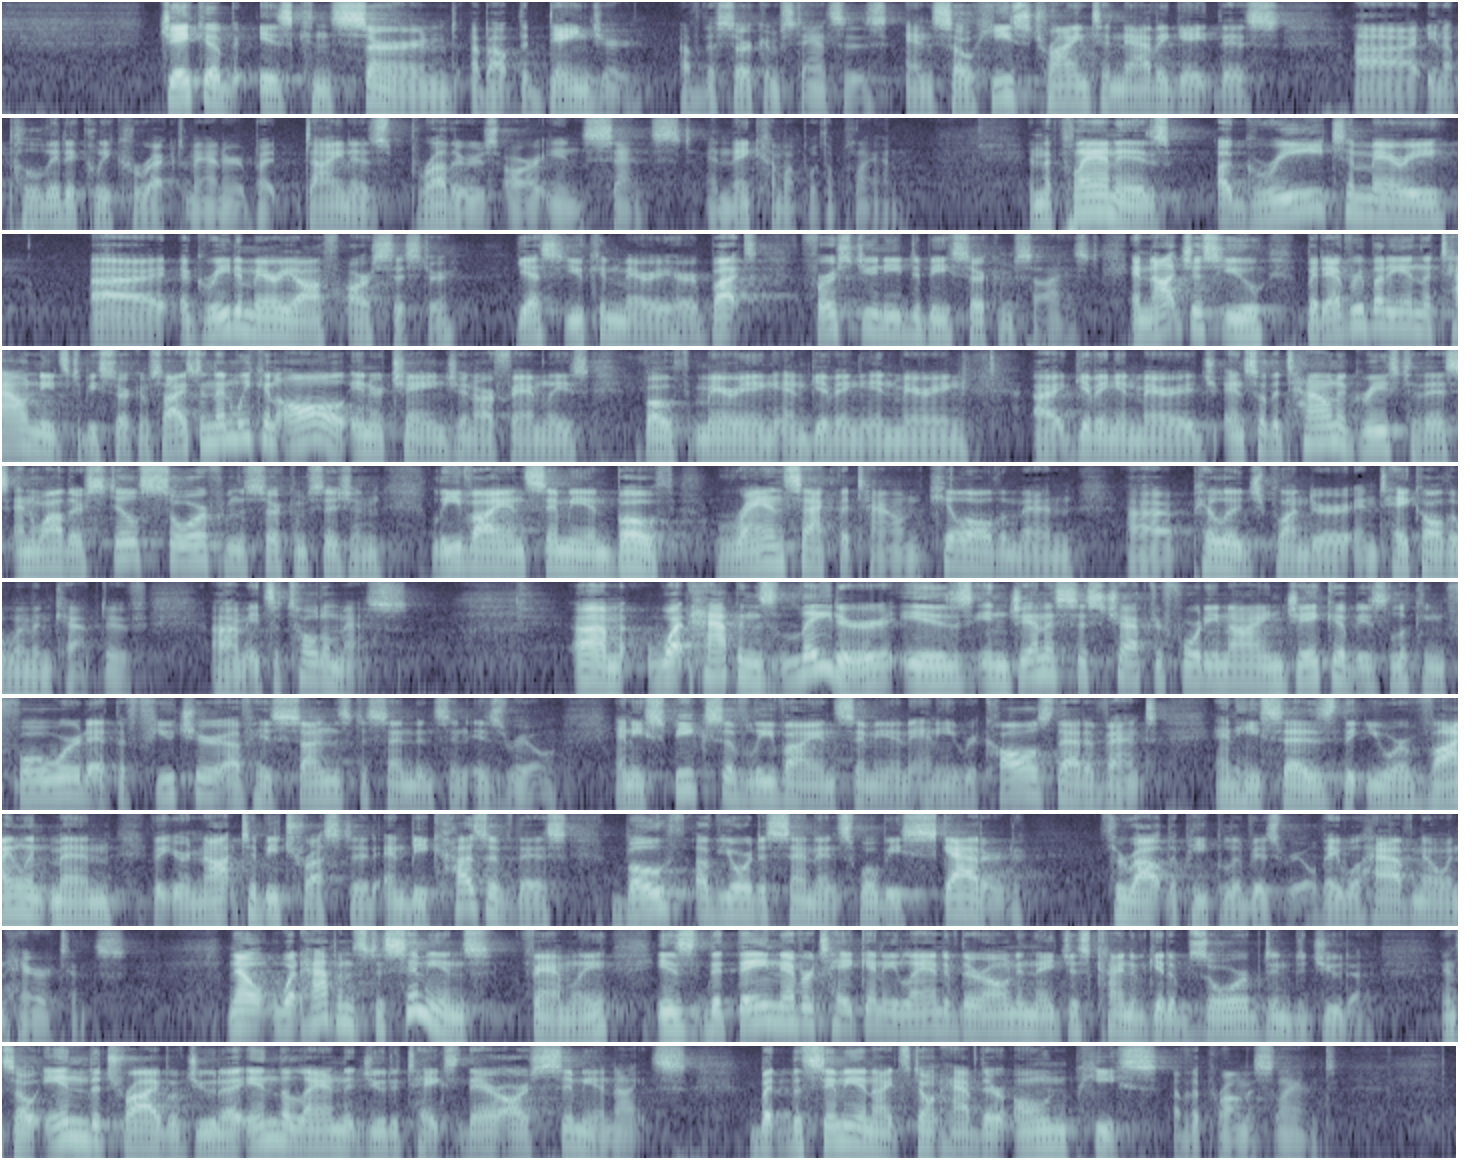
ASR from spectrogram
Jacob is concerned about the danger of the circumstances, and so he's trying to navigate this uh, in a politically correct manner, but Dinah's brothers are incensed, and they come up with a plan. And the plan is agree to marry, uh, agree to marry off our sister. Yes, you can marry her, but first you need to be circumcised. And not just you, but everybody in the town needs to be circumcised. And then we can all interchange in our families, both marrying and giving in marrying uh, giving in marriage. And so the town agrees to this, and while they're still sore from the circumcision, Levi and Simeon both ransack the town, kill all the men, uh, pillage, plunder, and take all the women captive. Um, it's a total mess. Um, what happens later is in Genesis chapter 49, Jacob is looking forward at the future of his son's descendants in Israel. And he speaks of Levi and Simeon, and he recalls that event and he says that you are violent men, that you're not to be trusted, and because of this, both of your descendants will be scattered throughout the people of Israel. They will have no inheritance. Now, what happens to Simeon's family is that they never take any land of their own and they just kind of get absorbed into Judah. And so, in the tribe of Judah, in the land that Judah takes, there are Simeonites. But the Simeonites don't have their own piece of the promised land.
